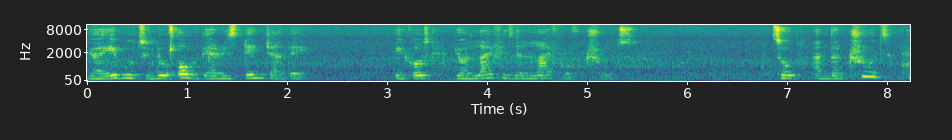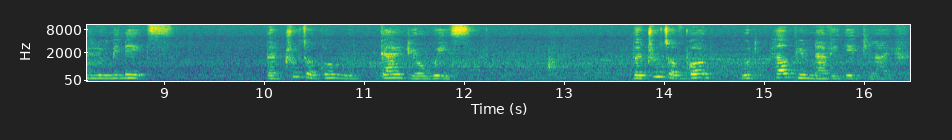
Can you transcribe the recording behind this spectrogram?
You are able to know, oh, there is danger there. Because your life is a life of truth. So, and the truth illuminates. The truth of God will guide your ways. The truth of God would help you navigate life.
